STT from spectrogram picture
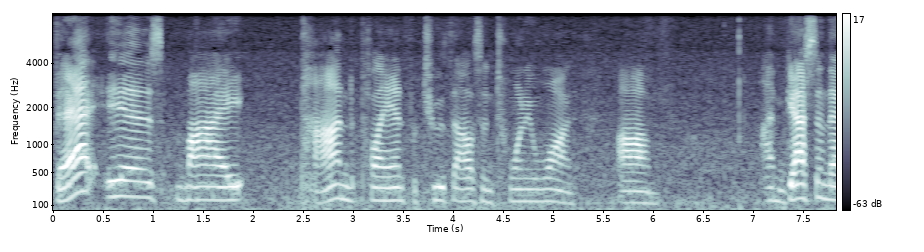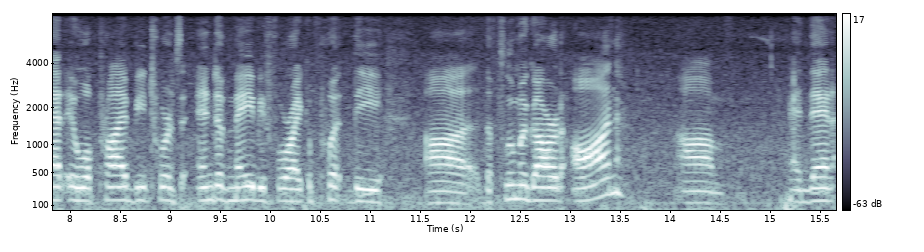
that is my pond plan for 2021. Um, I'm guessing that it will probably be towards the end of May before I could put the uh, the Flumigard on. Um, and then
